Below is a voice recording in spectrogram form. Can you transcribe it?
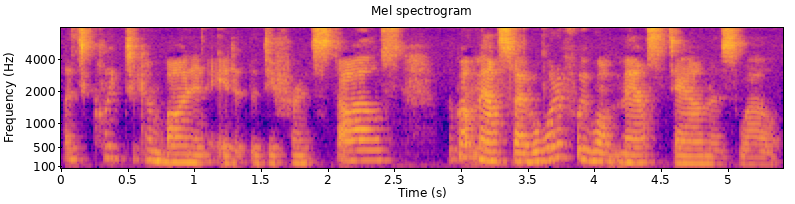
let's click to combine and edit the different styles. We've got mouse over. What if we want mouse down as well?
